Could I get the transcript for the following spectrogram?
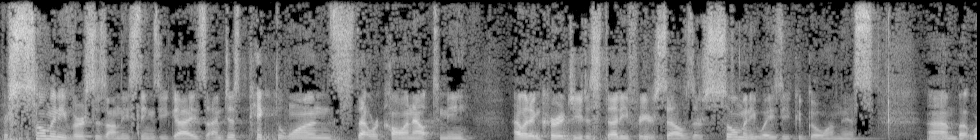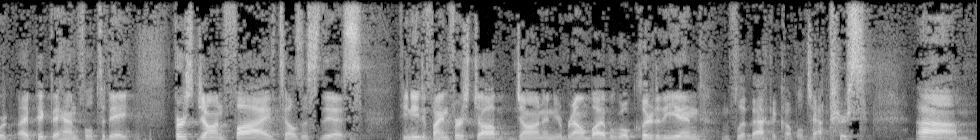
there's so many verses on these things, you guys. I'm just picked the ones that were calling out to me. I would encourage you to study for yourselves. There's so many ways you could go on this. Um, but I picked a handful today. 1 John 5 tells us this. If you need to find 1 John in your brown Bible, go clear to the end and flip back a couple chapters. Um,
